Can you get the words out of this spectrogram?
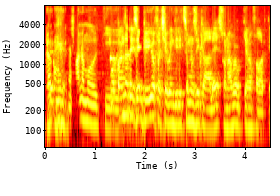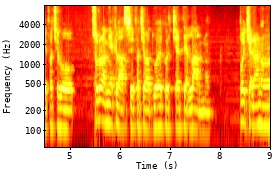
Però comunque ne fanno molti. Ma quando ad esempio io facevo indirizzo musicale, suonavo il pianoforte, facevo solo la mia classe faceva due concerti all'anno. Poi c'erano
